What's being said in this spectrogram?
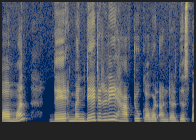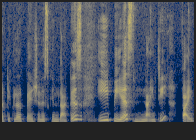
per month they mandatorily have to cover under this particular pension scheme, that is EPS 95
